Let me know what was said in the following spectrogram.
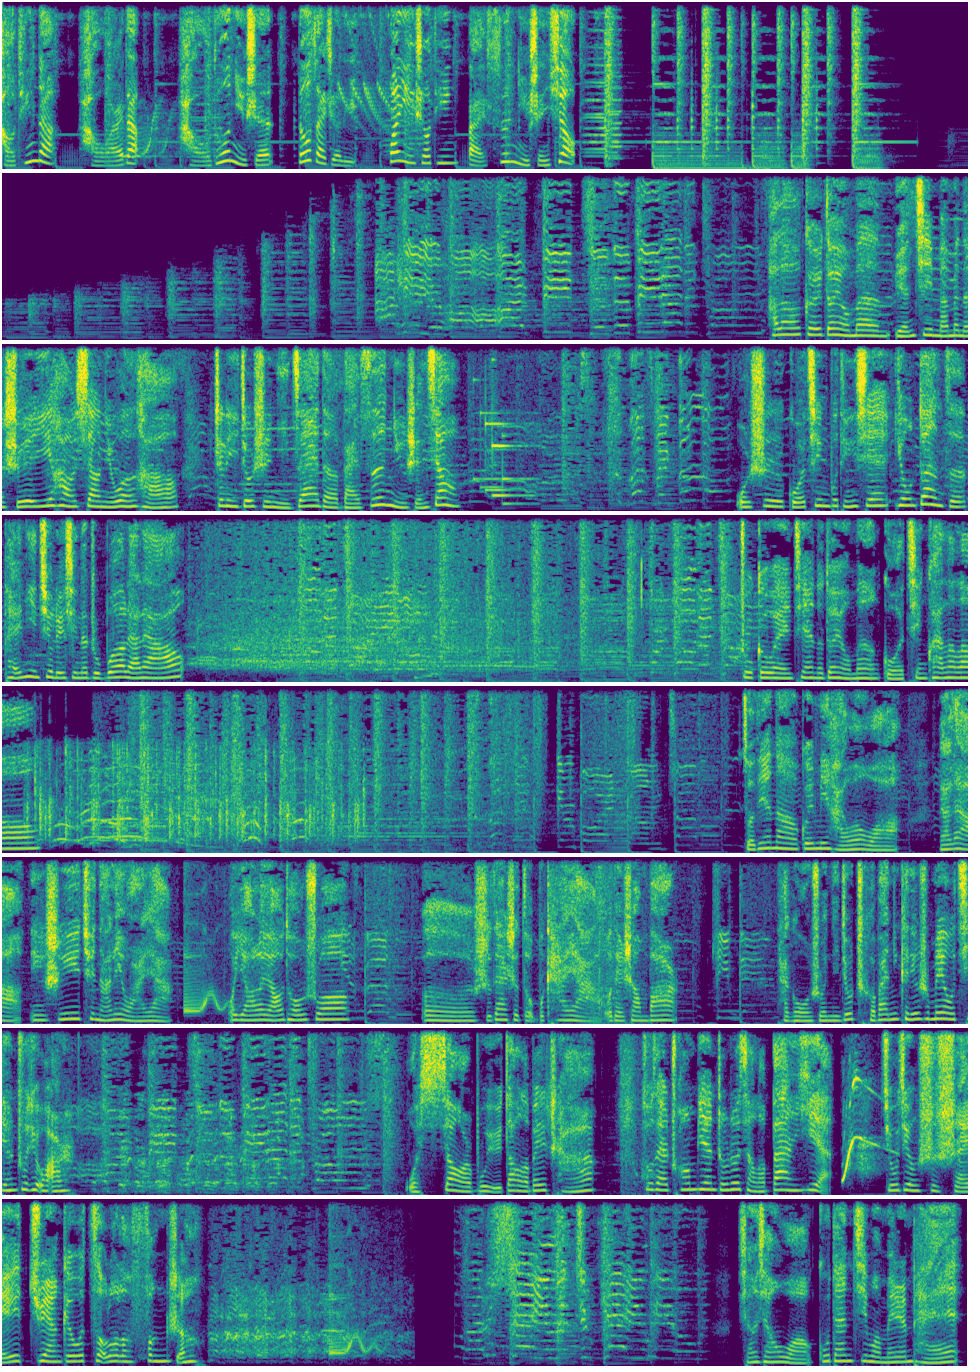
好听的、好玩的，好多女神都在这里，欢迎收听《百思女神秀》。Hello，各位段友们，元气满满的十月一号向你问好，这里就是你最爱的百思女神秀。我是国庆不停歇，用段子陪你去旅行的主播聊聊。祝各位亲爱的段友们国庆快乐喽！昨天呢，闺蜜还问我聊聊，你十一去哪里玩呀？我摇了摇头说，呃，实在是走不开呀，我得上班。他跟我说：“你就扯吧，你肯定是没有钱出去玩。”我笑而不语，倒了杯茶，坐在窗边，整整想了半夜，究竟是谁居然给我走漏了风声？想想我孤单寂寞没人陪，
